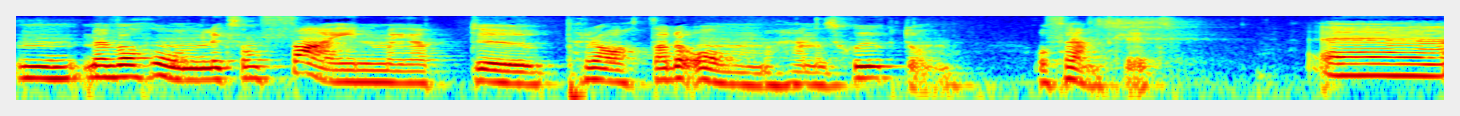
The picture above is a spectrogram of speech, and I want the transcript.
Mm, men var hon liksom fine med att du pratade om hennes sjukdom offentligt? Eh,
